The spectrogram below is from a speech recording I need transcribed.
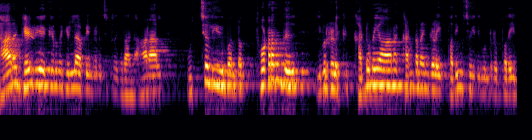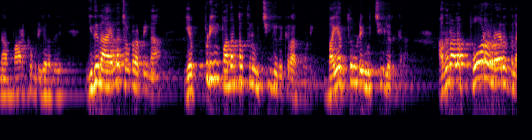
யாரும் கேள்வி கேட்கறதுக்கு இல்லை அப்படின்னு நினைச்சிட்டு இருக்கிறாங்க. ஆனால் உச்ச நீதிமன்றம் தொடர்ந்து இவர்களுக்கு கடுமையான கண்டனங்களை பதிவு செய்து கொண்டிருப்பதை நாம் பார்க்க முடிகிறது. இது நான் என்ன சொல்றேன் அப்படின்னா எப்படியும் பதட்டத்தின் உச்சியில் இருக்கிறார் மோடி. பயத்தினுடைய உச்சியில் இருக்கிறார். அதனால போற நேரத்துல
